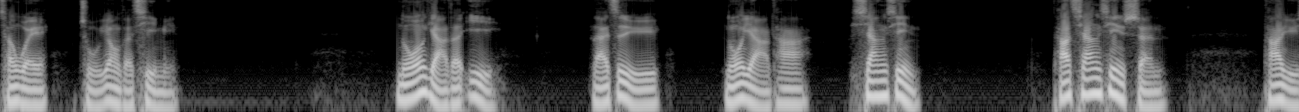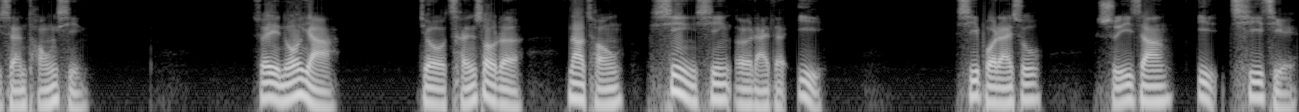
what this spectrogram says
成为主用的器皿。挪亚的义来自于挪亚他。相信，他相信神，他与神同行，所以挪亚就承受了那从信心而来的义。希伯来书十一章一七节，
